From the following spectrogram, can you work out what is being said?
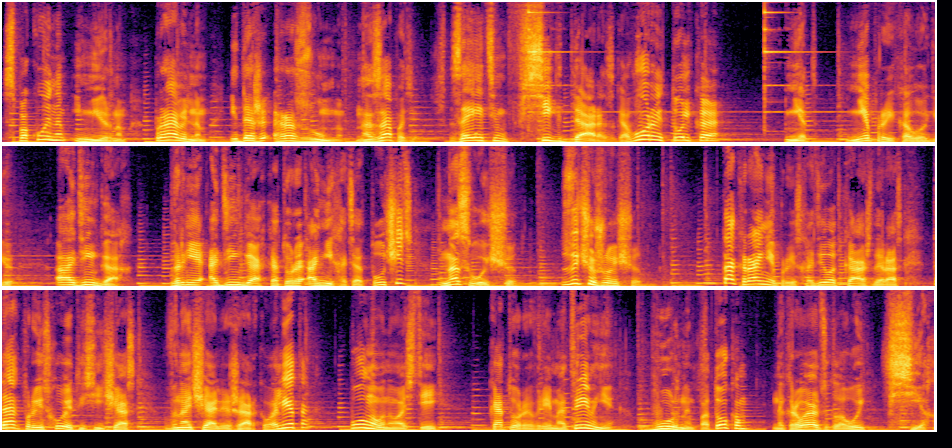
спокойным и мирным, правильным и даже разумным на Западе, за этим всегда разговоры только... Нет, не про экологию, а о деньгах. Вернее, о деньгах, которые они хотят получить на свой счет, за чужой счет. Так ранее происходило каждый раз. Так происходит и сейчас, в начале жаркого лета, полного новостей, которые время от времени бурным потоком накрывают с головой всех.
